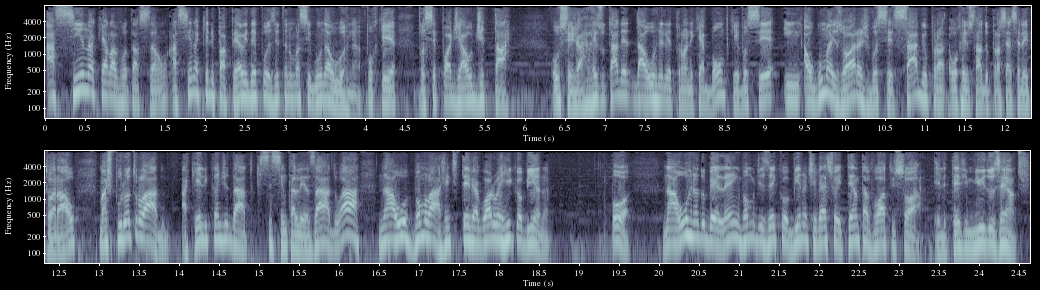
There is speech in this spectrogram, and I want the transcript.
assina aquela votação, assina aquele papel e deposita numa segunda urna, porque você pode auditar. Ou seja, o resultado da urna eletrônica é bom porque você, em algumas horas, você sabe o, o, resultado do processo eleitoral, mas por outro lado, aquele candidato que se sinta lesado, ah, na urna, vamos lá, a gente teve agora o Henrique Obina. Pô, na urna do Belém, vamos dizer que Obina tivesse 80 votos só, ele teve 1.200.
